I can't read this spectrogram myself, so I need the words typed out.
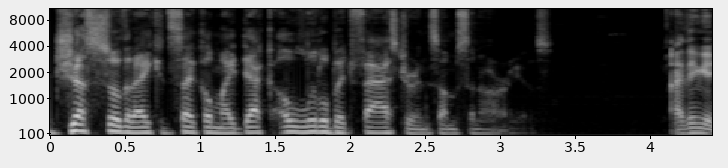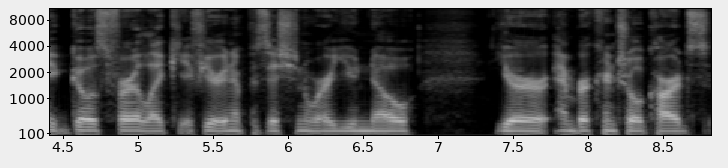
just so that I could cycle my deck a little bit faster in some scenarios. I think it goes for like if you're in a position where you know your Ember control cards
